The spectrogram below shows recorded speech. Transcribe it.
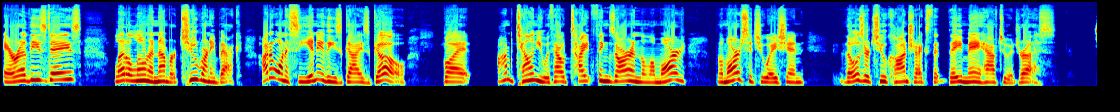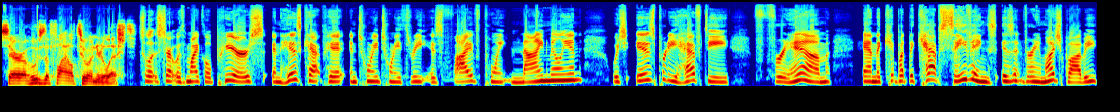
era these days, let alone a number two running back. I don't want to see any of these guys go, but I'm telling you, with how tight things are in the Lamar Lamar situation, those are two contracts that they may have to address. Sarah, who's the final two on your list? So let's start with Michael Pierce, and his cap hit in 2023 is 5.9 million, which is pretty hefty for him And the but the cap savings isn't very much, Bobby.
